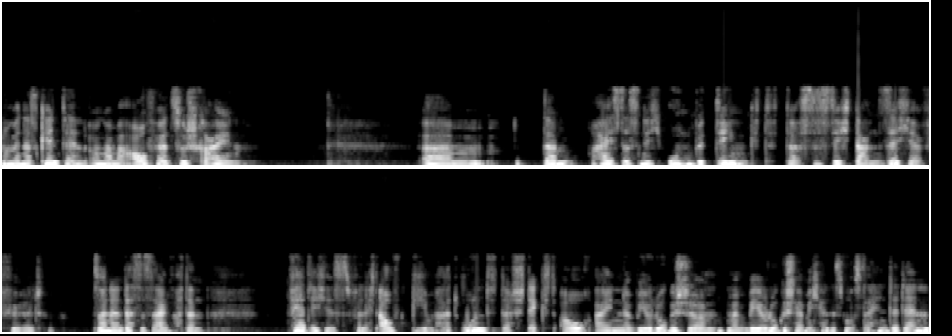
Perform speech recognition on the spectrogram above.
und wenn das Kind dann irgendwann mal aufhört zu schreien, ähm, dann heißt es nicht unbedingt, dass es sich dann sicher fühlt, sondern dass es einfach dann fertig ist, vielleicht aufgegeben hat. Und da steckt auch eine biologische, ein biologischer Mechanismus dahinter, denn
